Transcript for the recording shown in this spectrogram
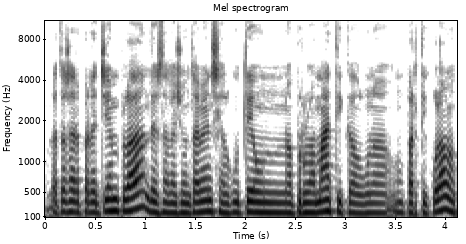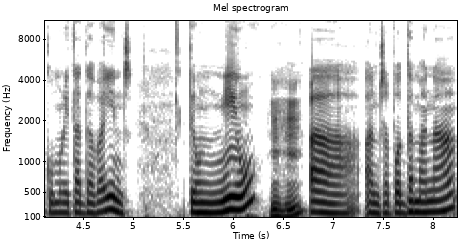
Nosaltres ara, per exemple, des de l'Ajuntament, si algú té una problemàtica, alguna, un particular, una comunitat de veïns, té un niu, uh mhm. -huh. eh, ens pot demanar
